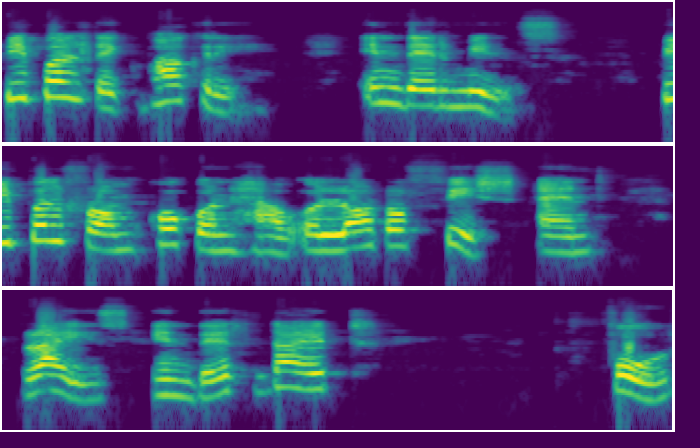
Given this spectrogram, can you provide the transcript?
people take bhakri in their meals. People from Konkan have a lot of fish and rice in their diet. 4.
